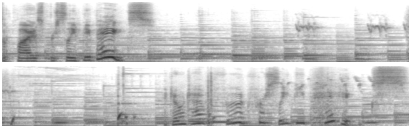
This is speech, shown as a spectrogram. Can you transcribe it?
Supplies for sleepy pigs. I don't have food for sleepy pigs.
